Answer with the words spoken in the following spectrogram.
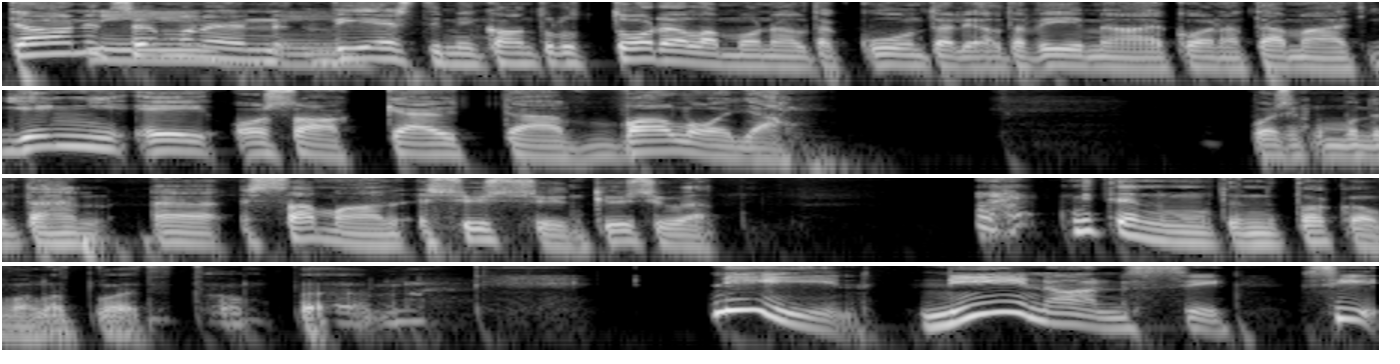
Tämä on nyt Niin, semmoinen niin. viesti, mikä on tullut todella monelta kuuntelijalta viime aikoina tämä, että jengi ei osaa käyttää valoja. Voisinko muuten tähän äh, samaan syssyyn kysyä, miten muuten ne takavalot laitetaan päälle? Niin, niin Anssi. Si-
